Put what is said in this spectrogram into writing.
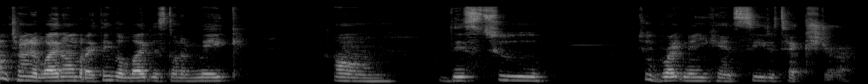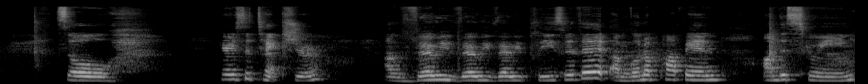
Want to turn the light on, but I think the light is gonna make um, this too too bright, and then you can't see the texture. So here's the texture. I'm very, very, very pleased with it. I'm gonna pop in on the screen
